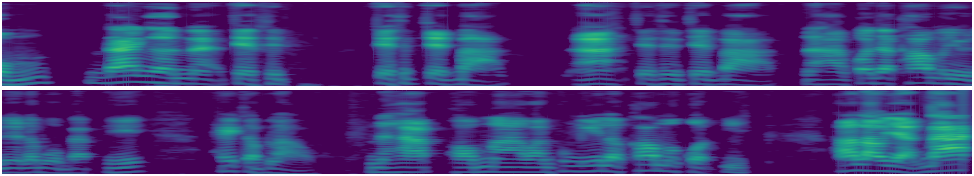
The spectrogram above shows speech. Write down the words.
ผมได้เงินเนี่ย70 77บเจ็ดสิบเจ็ดบาทอะ77บเจ็ดบาทนะครับก็จะเข้ามาอยู่ในระบบแบบนี้ให้กับเรานะครับพอมาวันพรุ่งนี้เราเข้ามากดอีก ถ้าเราอยากได้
